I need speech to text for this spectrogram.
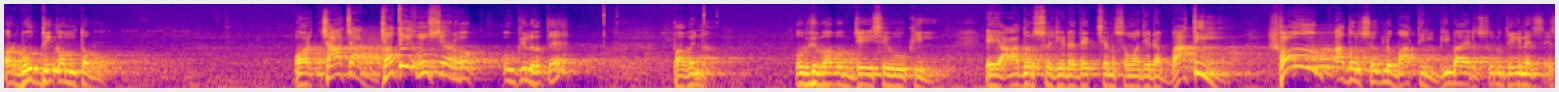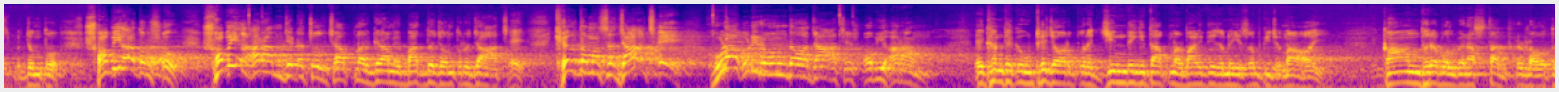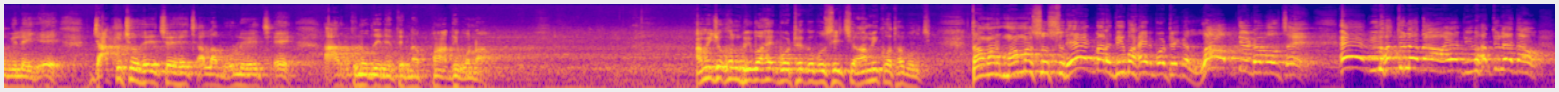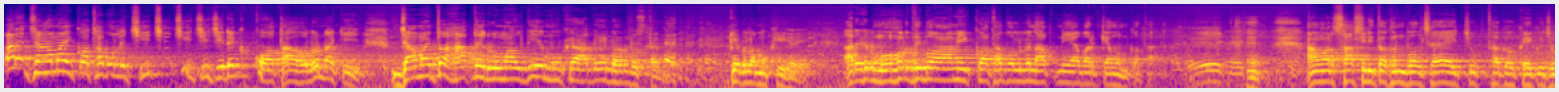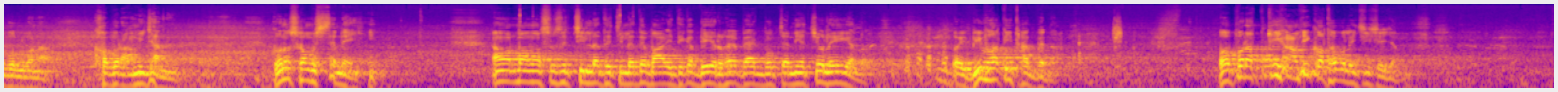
ওর বুদ্ধি কম তবু। ওর চাচা যতই হুঁশিয়ার হোক, উকিল হতে পাবে না। অভিভাবক যেই সে উকিল, এই আদর্শ যেটা দেখছেন, সমাজ এটা বাতিল। সব আদর্শগুলো বাতিল, বিবাহের শুরু থেকে নিয়ে শেষ পর্যন্ত সবই আদর্শ, সবই হারাম যেটা চলছে আপনার গ্রামে, বাদ্যযন্ত্র যা আছে খেলতামাশা যা আছে, হুড়াহুড়ি রং দেওয়া যা আছে সবই হারাম। এখান থেকে উঠে যাওয়ার পরে জিন্দেগিতে আপনার বাড়িতে যেন এসব কিছু না হয়। কান ধরে বলবেন আস্তাক ফেরল অত বিলেই হে যা কিছু হয়েছে হয়েছে, আল্লাহ ভুল হয়েছে, আর কোনো দিন এতে না পা দেব না। আমি যখন বিবাহের বৈঠকে বসেছি, আমি কথা বলছি। তা আমার মামা, শ্বশুর একবার বিবাহের বৈঠকে লাভ দিয়ে ওঠে বলছে, এ বিবাহ তুলে দাও, এ বিবাহ তুলে দাও। আরে জামাই কথা বলে, ছি ছি ছি ছি ছি রে কথা হলো নাকি? জামাই তো হাতে রুমাল দিয়ে মুখে হাতে এভাবে বসে থাকবে। কেবলা মুখী হয়ে। আরে মোহর দিব, আমি কথা বলবেন, আপনি আবার কেমন কথা? আমার শাশুড়ি তখন বলছে, এই চুপ থাকো কে কিছু বলব না। খবর আমি জানি। কোনো সমস্যা নেই। আমার মামা শ্বশুর চিল্লাতে চিল্লাতে বাড়ি থেকে বের হয়ে ব্যাগ বকচা নিয়ে চলেই গেল। ওই বিভাতি থাকবে না। অপরাধ কি আমি কথা বলেছি সেই জন্য।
